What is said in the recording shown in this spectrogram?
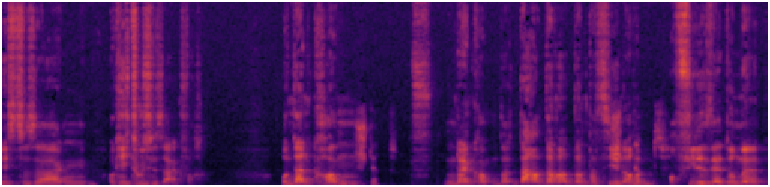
ist zu sagen, okay, ich tue es jetzt einfach. Und dann kommen. Stimmt. Und dann kommen, da, da, dann passieren auch, auch viele sehr dumme,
